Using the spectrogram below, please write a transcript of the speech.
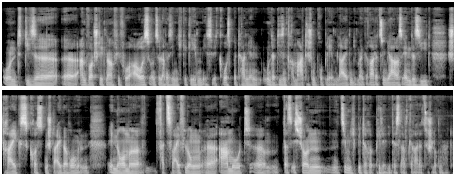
Und diese äh, Antwort steht nach wie vor aus. Und solange sie nicht gegeben ist, wird Großbritannien unter diesen dramatischen Problemen leiden, die man gerade zum Jahresende sieht. Streiks, Kostensteigerungen, enorme Verzweiflung, äh, Armut. Ähm, das ist schon eine ziemlich bittere Pille, das Land gerade zu schlucken hat.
